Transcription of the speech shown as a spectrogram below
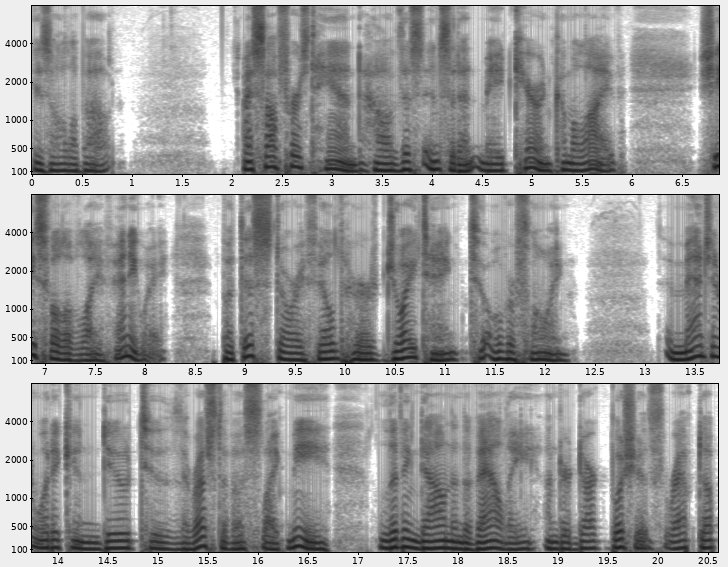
is all about. I saw firsthand how this incident made Karen come alive. She's full of life anyway, but this story filled her joy tank to overflowing. Imagine what it can do to the rest of us, like me, living down in the valley under dark bushes, wrapped up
